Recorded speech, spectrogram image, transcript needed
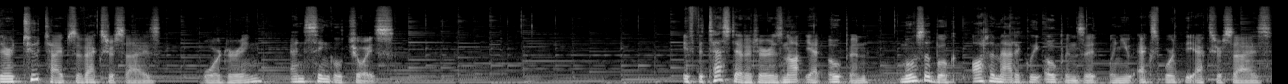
There are two types of exercise, ordering and single choice. If the test editor is not yet open, Mozabook automatically opens it when you export the exercise.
